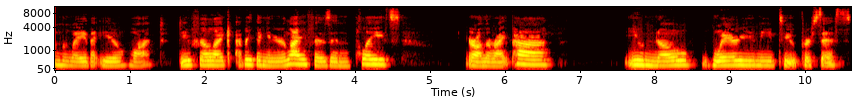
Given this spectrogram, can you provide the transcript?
in the way that you want? Do you feel like everything in your life is in place? You're on the right path? You know where you need to persist?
